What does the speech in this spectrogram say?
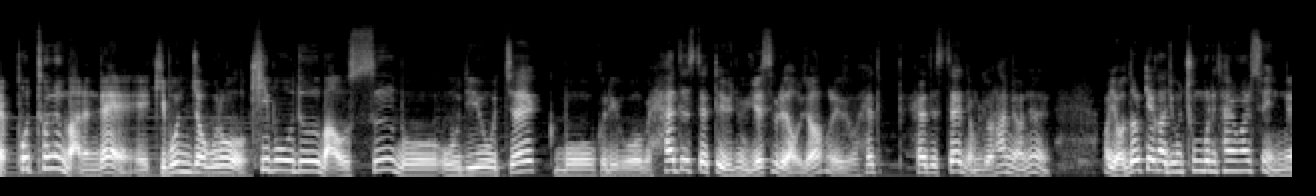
야, 포트는 많은데 예, 기본적으로 키보드, 마우스, 뭐 오디오 잭, 뭐 그리고 헤드셋도 요즘 USB로 나오죠. 그래서 헤드, 헤드셋 연결하면은 8개 가지고는 충분히 사용할 수 있는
